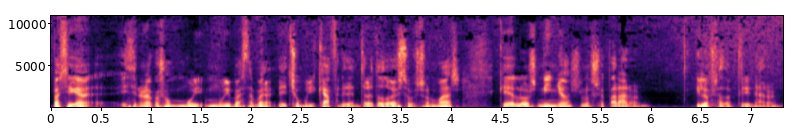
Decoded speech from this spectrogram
Básicamente, hicieron una cosa muy, muy bastante, bueno, de hecho muy cafre dentro de todo esto, pues son más, que los niños los separaron y los adoctrinaron.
